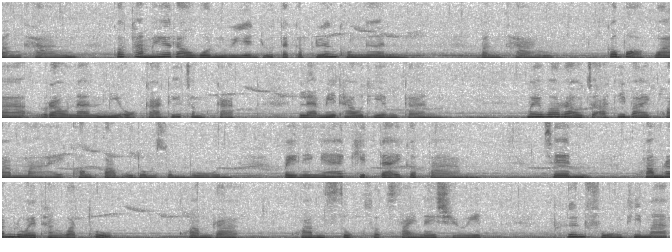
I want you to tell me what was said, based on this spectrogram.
บางครั้งก็ทำให้เราวนเวียนอยู่แต่กับเรื่องของเงิน บางครั้งก็บอกว่าเรานั้นมีโอกาสที่จำกัด และไม่เท่าเทียมกัน ไม่ว่าเราจะอธิบายความหมายของความอุดมสมบูรณ์ ไปในแง่คิดใดก็ตาม เช่น ความร่ำรวยทางวัตถุ ความรัก ความสุขสดใสในชีวิต เพื่อนฝูงที่มาก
